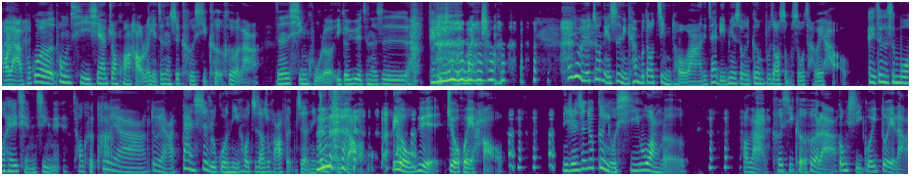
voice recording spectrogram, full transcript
好啦。不过碰气现在状况好了，也真的是可喜可贺啦，真的辛苦了一个月，真的是 非常漫长。而且我觉得重点是你看不到尽头啊！你在里面的时候，你根本不知道什么时候才会好。哎，真的是摸黑前进哎，超可怕。对啊，对啊。但是如果你以后知道是花粉症，你就知道 六月就会好。你人生就更有希望了。好啦，可喜可贺啦，恭喜归队啦！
